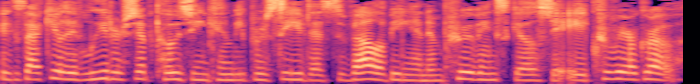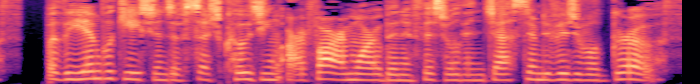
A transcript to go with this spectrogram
Executive leadership coaching can be perceived as developing and improving skills to aid career growth, but the implications of such coaching are far more beneficial than just individual growth.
